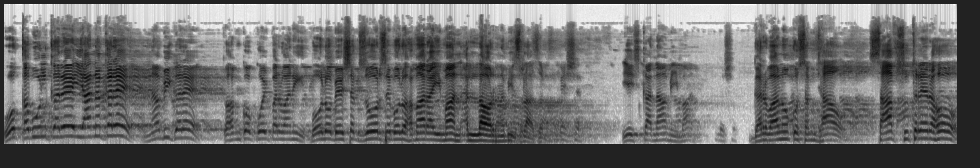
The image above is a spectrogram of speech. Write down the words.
वो कबूल करे या ना करे न भी करे तो हमको कोई परवाह नहीं। बोलो बेशक ज़ोर से बोलो हमारा ईमान अल्लाह और नबी बेशक ये इसका नाम ईमान बेशक। घर वालों को समझाओ। साफ़ सुथरे रहो।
